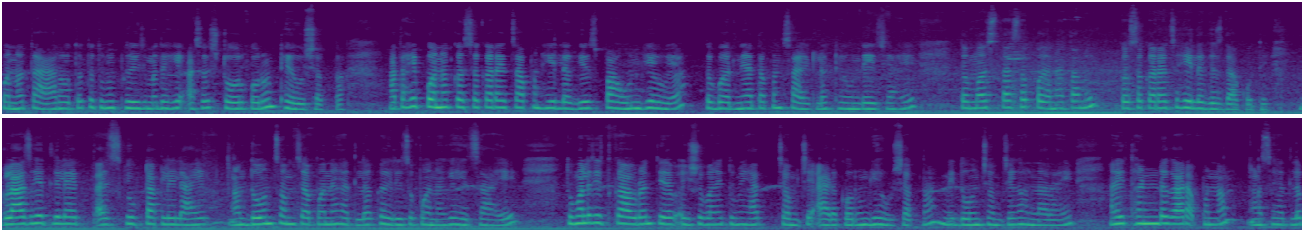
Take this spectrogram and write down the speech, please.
पणं तयार होतं तर तुम्ही फ्रीजमध्ये हे असं स्टोअर करून ठेवू शकता. आता हे पणं कसं करायचं आपण हे लगेच पाहून घेऊया. तर बरणी आता आपण साईडला ठेवून द्यायची आहे. तर मस्त असं पण आता मी कसं करायचं हे लगेच दाखवते. ग्लास घेतलेले आहेत आईस क्यूब टाकलेले आहे आणि दोन चमचे आपण ह्यातलं कैरीचं पणं घ्यायचं आहे. तुम्हाला जितकं आवडेल त्या हिशोबाने तुम्ही ह्यात चमचे ॲड करून घेऊ शकता. मी दोन चमचे घालणार आहे. आणि थंडगार आपण ना असं ह्यातलं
